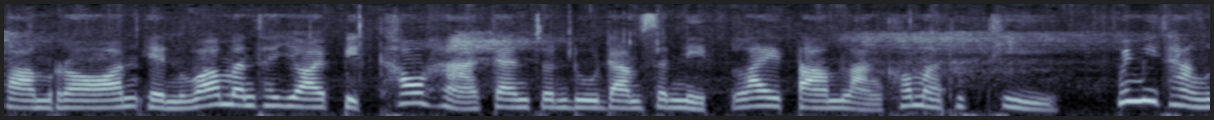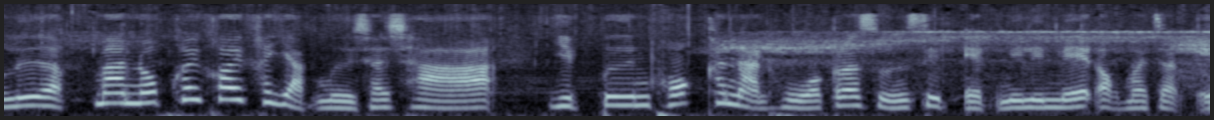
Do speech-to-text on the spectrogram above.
ความร้อน เห็นว่ามันทยอยปิดเข้าหากันจนดูดำสนิทไล่ตามหลังเข้ามาทุกที ไม่มีทางเลือก มานพค่อย ๆ ขยับมือช้าๆ หยิบปืนพกขนาดหัวกระสุน 11 มิลลิเมตรออกมาจากเอ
